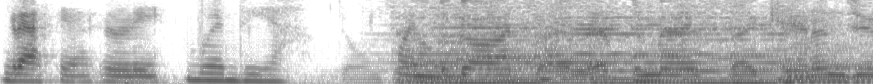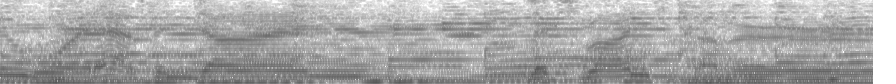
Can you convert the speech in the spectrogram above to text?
Gracias, Luli. Buen día. Let's run for cover.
